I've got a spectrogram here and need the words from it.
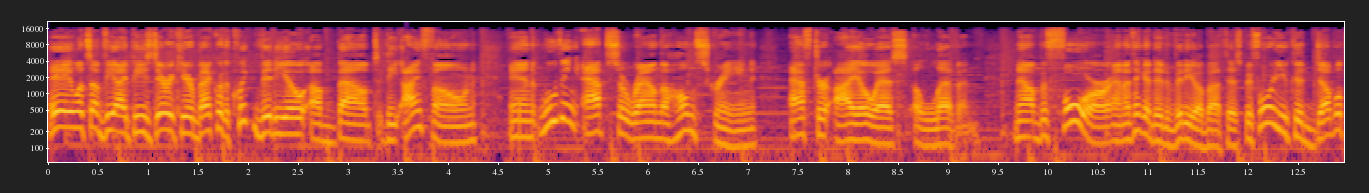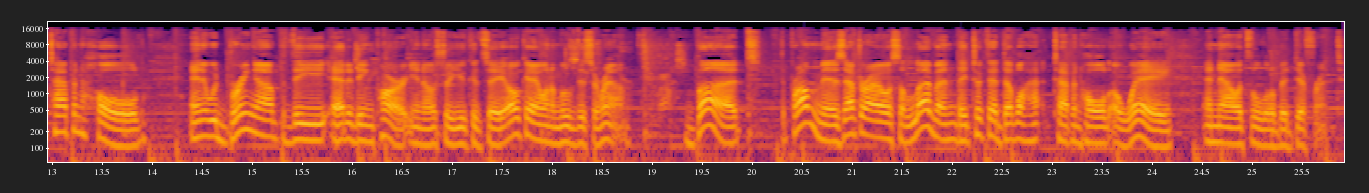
Hey, what's up, VIPs? Derek here, back with a quick video about the iPhone and moving apps around the home screen after iOS 11. Now, before, and I think I did a video about this, before you could double tap and hold, and it would bring up the editing part, you know, so you could say, okay, I want to move this around. But the problem is, after iOS 11, they took that double tap and hold away, and now it's a little bit different.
